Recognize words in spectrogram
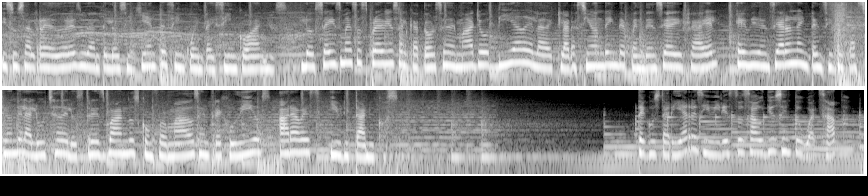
y sus alrededores durante los siguientes 55 años. Los seis meses previos al 14 de mayo, día de la declaración de independencia de Israel, evidenciaron la intensificación de la lucha de los tres bandos conformados entre judíos, árabes y británicos. ¿Te gustaría recibir estos audios en tu WhatsApp?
